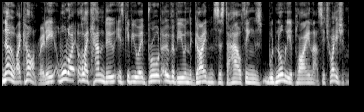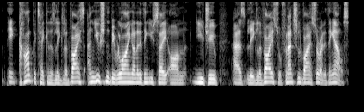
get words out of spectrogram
no, I can't really. All I, all I can do is give you a broad overview and the guidance as to how things would normally apply in that situation. It can't be taken as legal advice, and you shouldn't be relying on anything you say on YouTube as legal advice or financial advice or anything else.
